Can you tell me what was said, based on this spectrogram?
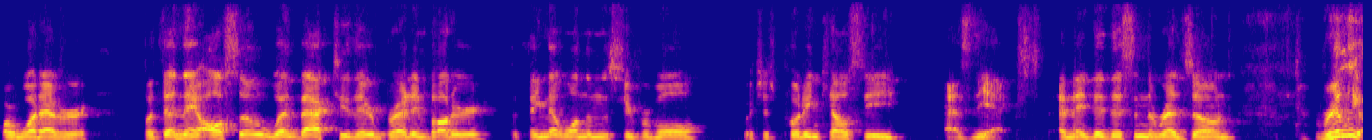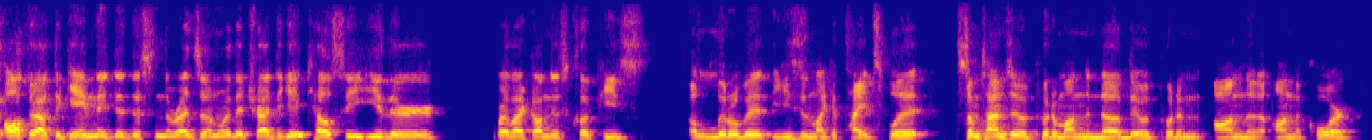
or whatever. But then they also went back to their bread and butter, the thing that won them the Super Bowl, which is putting Kelce as the X. And they did this in the red zone really all throughout the game they did this in the red zone where they tried to get Kelce either where like on this clip he's a little bit he's in like a tight split. Sometimes they would put him on the nub, they would put him on the on the core.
